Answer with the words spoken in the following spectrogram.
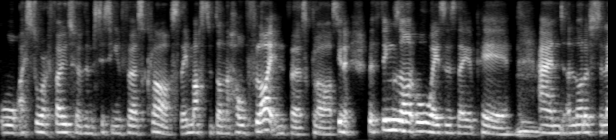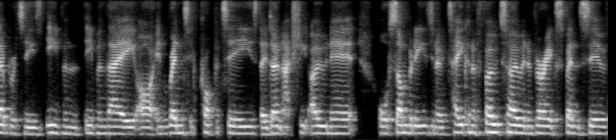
or i saw a photo of them sitting in first class. They must have done the whole flight in first class you know but things aren't always as they appear mm. and a lot of celebrities even even they are in rented properties they don't actually own it or somebody's you know taken a photo in a very expensive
